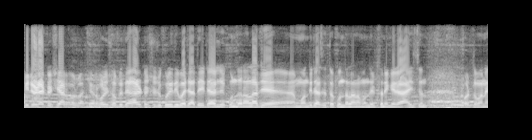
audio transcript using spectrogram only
ভিডিওটা একটু শেয়ার করবা শেয়ার করে সব দেখার একটু সুযোগ করে দিবা, যাতে এটা হলে কুন্দানালা যে মন্দির আছে, তো কুন্দানালা মন্দির তো নাকি আইসন বর্তমানে।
